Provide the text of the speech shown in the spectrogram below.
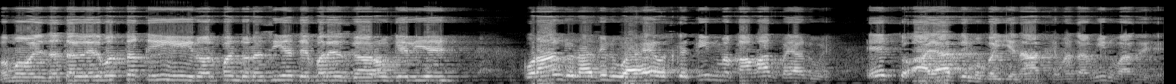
وموعظت للمتقین اور پند نصیحت پرہزگاروں کے لیے۔ قرآن جو نازل ہوا ہے، اس کے تین مقامات بیان ہوئے۔ ایک تو آیات مبینات ہے مضامین واضح ہے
